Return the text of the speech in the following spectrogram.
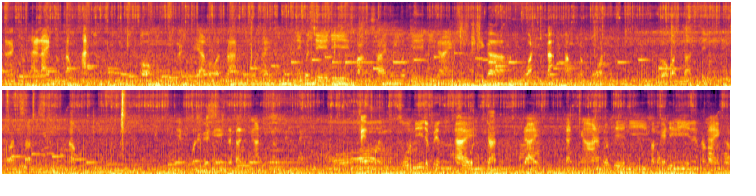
นั่นแหละจุดไฮไลท์จุดสำคัญของในวิทยาประวัติศาสตร์สุโขทัยนี่ก็เจดีฝั่งซ้ายมือก็เจดีใช่อันนี้ก็วัดตะพังกระพรตัววัดสัตว์สีนี่นะวัดสันสีครับเนี่ยบริเวณนี้ก็จัดงานทั้งนั้นเลยอ๋อโซนนี้จะเป็นใช่โซนจัดได้จัดงางานนประเพณีขปองระเพณีที่นี่นะครับใช่ครับ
